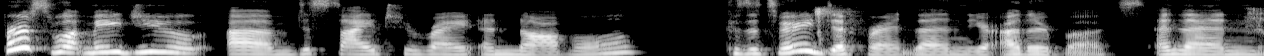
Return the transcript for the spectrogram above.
First, what made you um decide to write a novel? Because it's very different than your other books. And then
